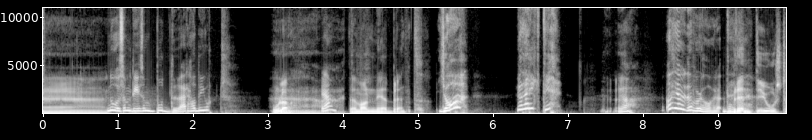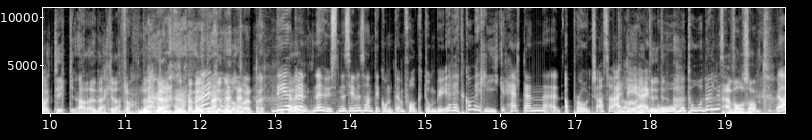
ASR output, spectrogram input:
Eh, Noe som de som bodde der hadde gjort. Olav. Ja, Den var nedbrent. ja, ja det er riktig! ja. Det. Det- Brente jords taktikk. Nei, det, det er ikke derfra. Det, de kunne godt vært der. De brente ned husene sine sånn at de kom til en folketom by. Jeg vet ikke om jeg liker helt den eh, approach. Altså, er det en det- det- god metode, Det liksom? er voldsomt. Ja.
